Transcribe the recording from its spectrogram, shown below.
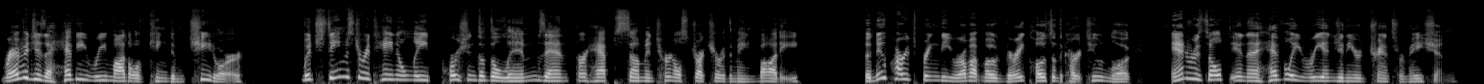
Ravage is a heavy remodel of Kingdom Cheetor, which seems to retain only portions of the limbs and perhaps some internal structure of the main body. The new parts bring the robot mode very close to the cartoon look and result in a heavily re-engineered transformation.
